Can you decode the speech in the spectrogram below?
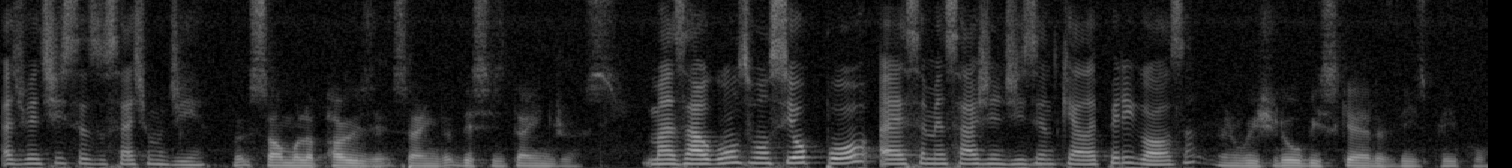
adventistas do sétimo dia. But some will oppose it, saying that this is dangerous Mas alguns vão se opor a essa mensagem dizendo que ela é perigosa and we should all be scared of these people.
